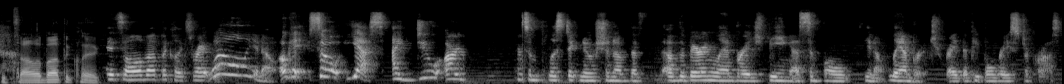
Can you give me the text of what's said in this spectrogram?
It's all about the click. It's all about the clicks, right? Well, you know. Okay, so yes, I do argue the simplistic notion of the of the Bering Land Bridge being a simple, you know, land bridge, right? That people raced across.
